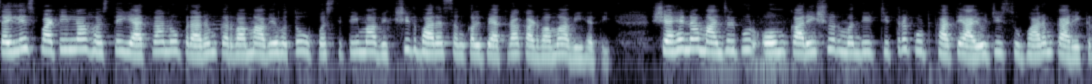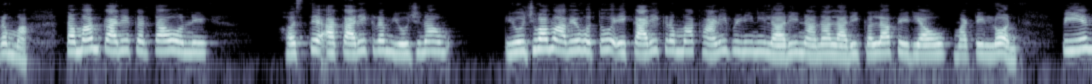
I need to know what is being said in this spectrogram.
શૈલેષ પાટીલના હસ્તે યાત્રાનો પ્રારંભ કરવામાં આવ્યો હતો. ઉપસ્થિતિમાં વિકસિત ભારત સંકલ્પ યાત્રા કાઢવામાં આવી હતી. શહેરના માંજલપુર ઓમકારેશ્વર મંદિર ચિત્રકૂટ ખાતે આયોજિત શુભારંભ કાર્યક્રમમાં તમામ કાર્યકર્તાઓ અને હસ્તે આ કાર્યક્રમ યોજના યોજવામાં આવ્યો હતો. એ કાર્યક્રમમાં ખાણીપીણીની લારી નાના લારી કલા ફેરિયાઓ માટે લોન પીએમ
